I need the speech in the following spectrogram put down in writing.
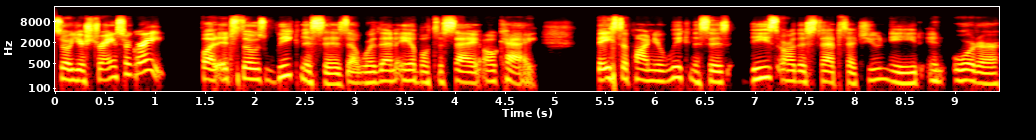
So your strengths are great, but it's those weaknesses that we're then able to say, okay, based upon your weaknesses, these are the steps that you need in order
